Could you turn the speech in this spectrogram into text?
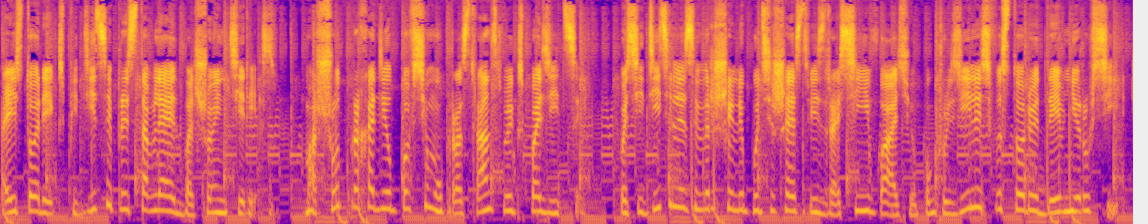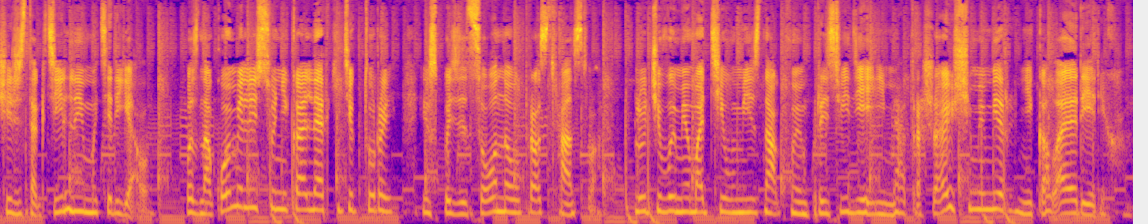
а история экспедиции представляет большой интерес. Маршрут проходил по всему пространству экспозиции – Посетители завершили путешествие из России в Азию, погрузились в историю Древней Руси через тактильные материалы, познакомились с уникальной архитектурой экспозиционного пространства, ключевыми мотивами и знаковыми произведениями, отражающими мир Николая Рериха.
